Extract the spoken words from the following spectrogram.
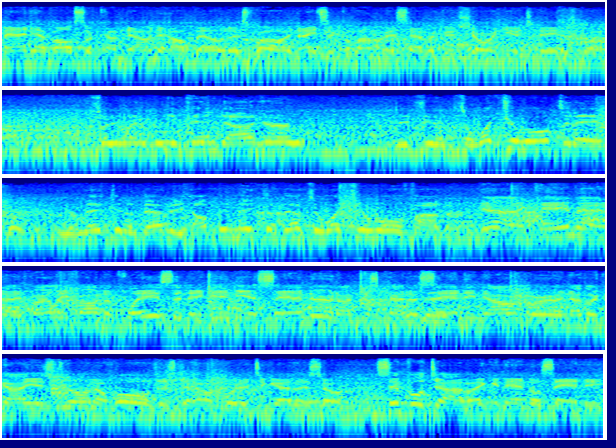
men have also come down to help out as well. And Knights of Columbus have a good showing here today as well. So when, when you came down here, did you? So what's your role today? What you're making a bed? Are you helping make the beds, or what's your role, Father? Yeah, I came and I finally found a place, and they gave me a sander, and I'm just kind of Okay. sanding down where another guy is drilling a hole just to help put it together. So simple job, I can handle sanding.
